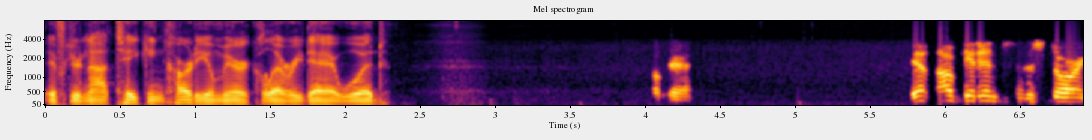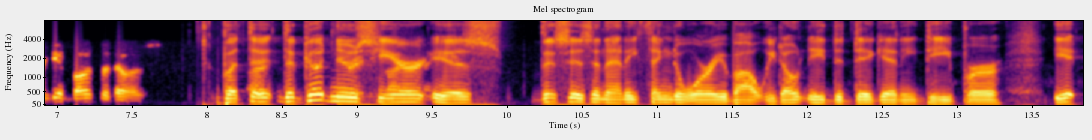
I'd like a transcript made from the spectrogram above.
If you're not taking Cardio Miracle every day, I would. Okay. Yep, I'll get into the store and get both of those. But the, the good news here is this isn't anything to worry about. We don't need to dig any deeper. It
